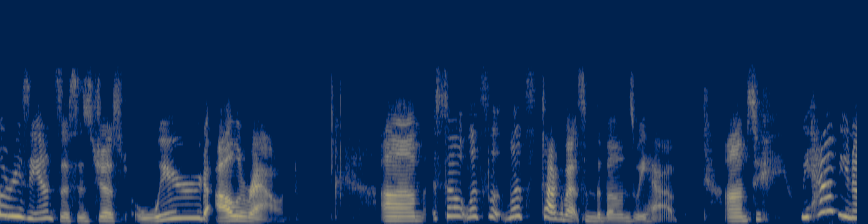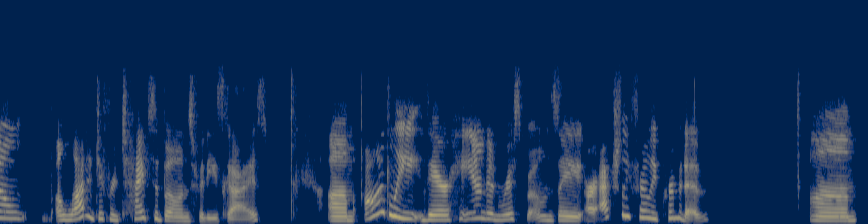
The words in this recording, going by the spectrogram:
floresiensis is just weird all around. Um, so let's let's talk about some of the bones we have. Um, so we have, you know, a lot of different types of bones for these guys. Um, oddly, their hand and wrist bones, they are actually fairly primitive. Um,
